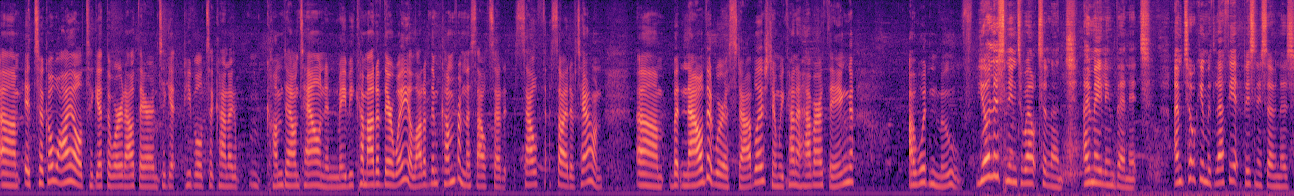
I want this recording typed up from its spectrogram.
Um, it took a while to get the word out there and to get people to kind of come downtown and maybe come out of their way. A lot of them come from the south side, south side of town. Um, but now that we're established and we kind of have our thing, I wouldn't move. You're listening to Out to Lunch. I'm Aileen Bennett. I'm talking with Lafayette business owners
